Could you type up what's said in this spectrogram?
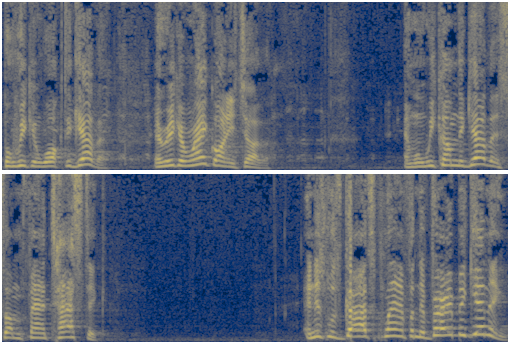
But we can walk together and we can rank on each other. And when we come together, it's something fantastic. And this was God's plan from the very beginning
